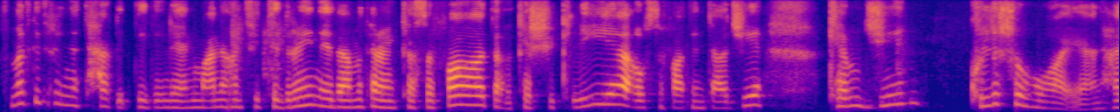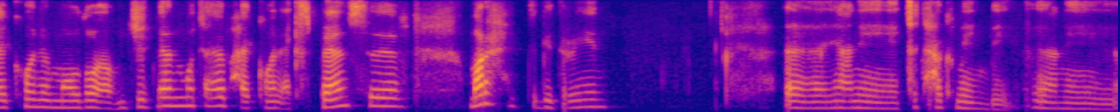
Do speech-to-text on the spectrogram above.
فما تقدرين تحددين يعني معناها أنت تدرين إذا مثلا كصفات أو كشكلية أو صفات إنتاجية كم جين؟ كلش هواية يعني حيكون الموضوع جدا متعب حيكون expensive ما راح تقدرين آه يعني تتحكمين به يعني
